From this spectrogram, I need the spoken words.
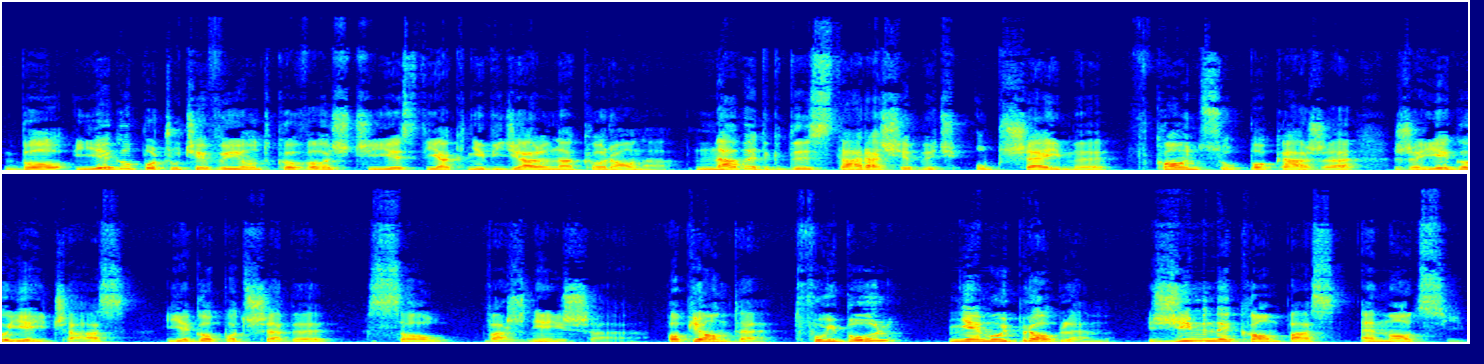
Bo jego poczucie wyjątkowości jest jak niewidzialna korona. Nawet gdy stara się być uprzejmy, w końcu pokaże, że jego jej czas, jego potrzeby są ważniejsze. Po piąte, twój ból? Nie mój problem. Zimny kompas emocji.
